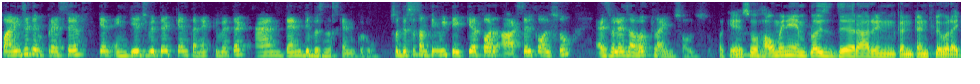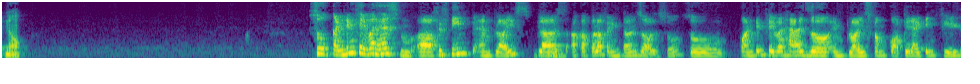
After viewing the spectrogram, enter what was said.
finds it impressive, can engage with it, can connect with it, and then the business can grow. So this is something we take care for ourselves also, as well as our clients also. Okay, so how many employees there are in Content Flavor right now? So Content Flavor has uh, 15 employees plus mm-hmm. a couple of interns also. So Content Flavor has uh, employees from copywriting field.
